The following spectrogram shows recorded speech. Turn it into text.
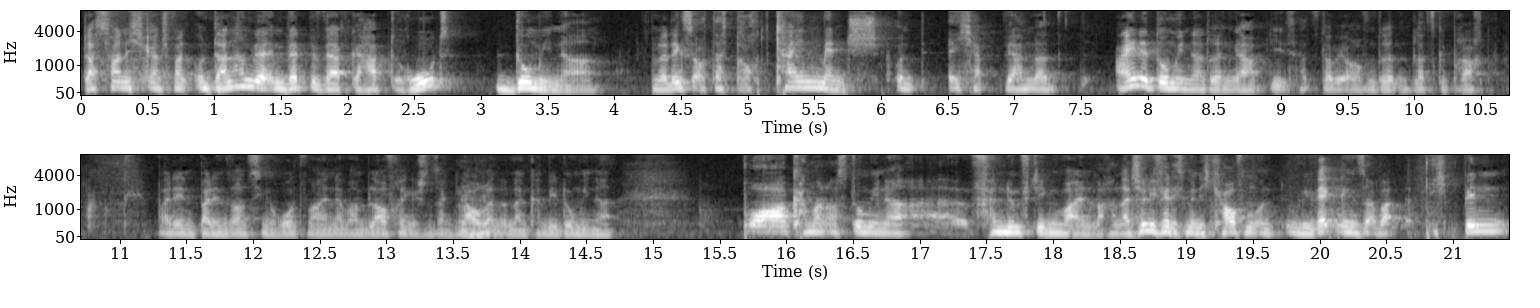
das fand ich ganz spannend. Und dann haben wir im Wettbewerb gehabt Rot Domina. Und da denkst du auch, das braucht kein Mensch. Und ich hab, wir haben da eine Domina drin gehabt, die hat es, glaube ich, auch auf den dritten Platz gebracht. Bei den, bei den sonstigen Rotweinen, da war ein Blaufränkisch und St. Laurent und dann kam die Domina. Boah, kann man aus Domina äh, vernünftigen Wein machen. Natürlich werde ich es mir nicht kaufen und irgendwie weglegen, aber ich bin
